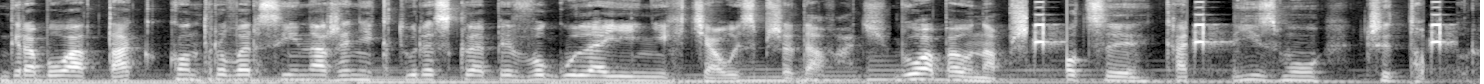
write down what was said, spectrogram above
Gra była tak kontrowersyjna, że niektóre sklepy w ogóle jej nie chciały sprzedawać. Była pełna przemocy, kanibalizmu czy tortur.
